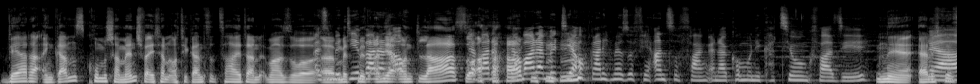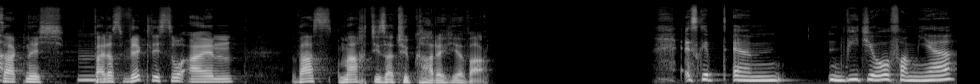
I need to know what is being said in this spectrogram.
werde ein ganz komischer Mensch, weil ich dann auch die ganze Zeit dann immer so Also äh, mit mit, mit Anja auch- und Lars. So, da, war, da, da war damit mhm. ja auch gar nicht mehr so viel anzufangen in der Kommunikation quasi. Nee, ehrlich Ja. Mhm. gesagt nicht. Weil das wirklich so ein, was macht dieser Typ gerade hier war. Es gibt ähm, ein Video von mir,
